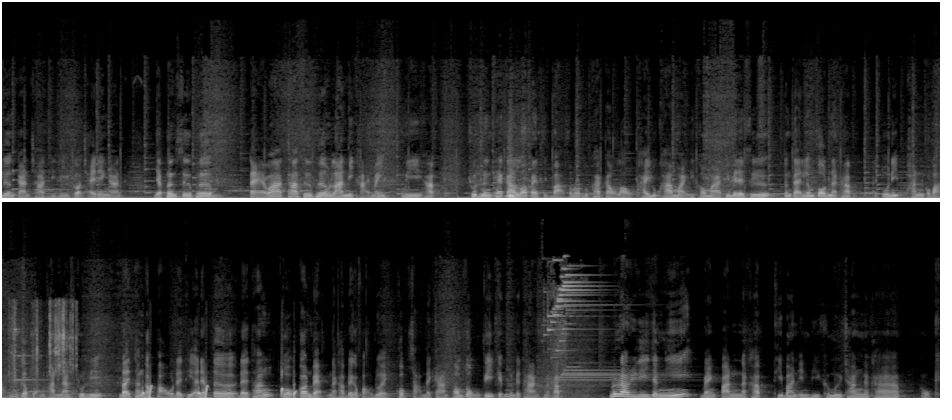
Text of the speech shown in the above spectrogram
เรื่องการชาร์จดีๆ ก็ใช้ได้งาน อย่าเพิ่งซื้อเพิ่ม แต่ว่าถ้าซื้อเพิ่มร้านมีขายไหมมีครับชุดหนึ่งแค่ 980 บาทสำหรับลูกค้าเก่าเรา ใครลูกค้าใหม่ที่เข้ามาที่ไม่ได้ซื้อ ตั้งแต่เริ่มต้นนะครับ ไอตัวนี้พันกว่าบาทเกือบ2,000 นะ ชุดนี้ได้ทั้งกระเป๋า ได้ที่อะแดปเตอร์ ได้ทั้งตัวก้อนแบตนะครับ ได้กระเป๋าด้วย ครบ 3 รายการ พร้อมส่งฟรีเก็บเงินไปลายทางนะครับ รื่องราวดีๆ อย่างนี้แบ่งปันนะครับ ที่บ้าน NB เครื่องมือช่างนะครับ โอเค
